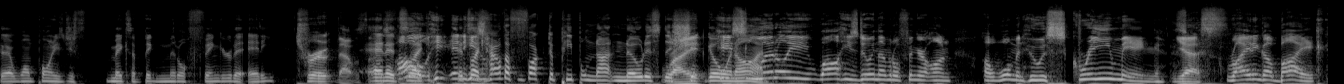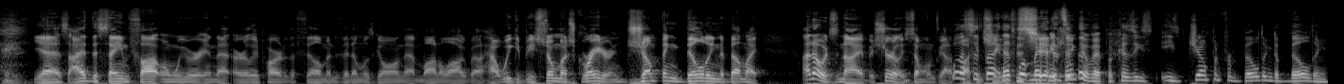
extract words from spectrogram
at one point, he's just makes a big middle finger to Eddie. True. That was. That And was it's Oh, like, he- and it's like, he's- how the fuck do people not notice this Right. shit going on? he's on? literally while he's doing that middle finger on a woman who is screaming, yes. riding a bike. Yes, I had the same thought when we were in that early part of the film and Venom was going on that monologue about how we could be so much greater and jumping building to building. I'm like, I know it's night, but surely someone's got to Well, that's fucking the thing. shoot That's this what made me shit. think of it because he's he's jumping from building to building,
